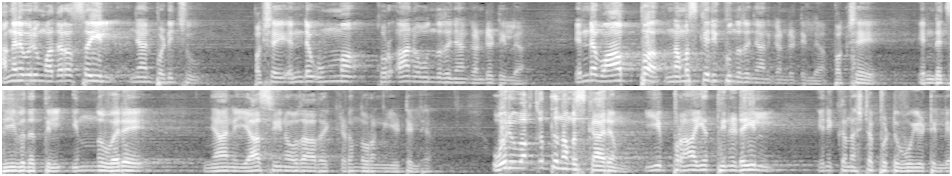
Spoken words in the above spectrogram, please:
അങ്ങനെ ഒരു മദ്രസയിൽ ഞാൻ പഠിച്ചു. പക്ഷേ എന്റെ ഉമ്മ ഖുർആൻ ഓതുന്നത് ഞാൻ കണ്ടിട്ടില്ല. എന്റെ വാപ്പ നമസ്കരിക്കുന്നത് ഞാൻ കണ്ടിട്ടില്ല. പക്ഷേ എന്റെ ജീവിതത്തിൽ ഇന്നുവരെ ഞാൻ യാസീൻ ഓതാതെ കിടന്നുറങ്ങിയിട്ടില്ല. ഒരു വക്കത്ത് നമസ്കാരം ഈ പ്രായത്തിനിടയിൽ എനിക്ക് നഷ്ടപ്പെട്ടു പോയിട്ടില്ല.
